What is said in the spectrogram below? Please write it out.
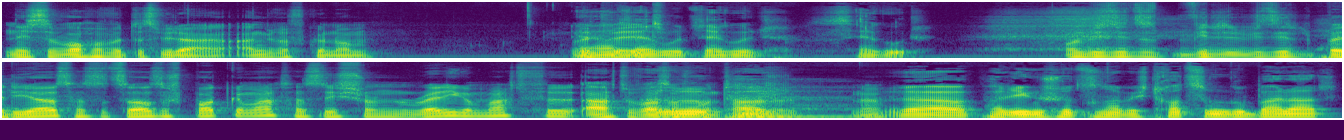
nächste Woche wird es wieder in Angriff genommen. Wird ja sehr wild. gut, sehr gut, sehr gut. Und wie sieht es wie, wie sieht bei dir aus? Hast du zu Hause Sport gemacht? Hast du dich schon ready gemacht für. Ach, du warst auf Also, Montage, ne? Ja, ein paar Liegestützen habe ich trotzdem geballert.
